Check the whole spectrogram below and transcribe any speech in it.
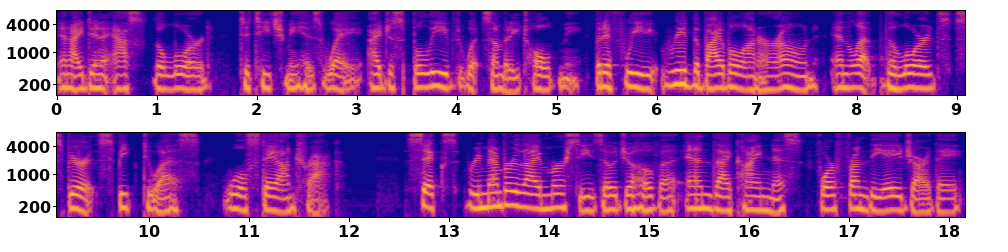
and I didn't ask the Lord to teach me his way. I just believed what somebody told me. But if we read the Bible on our own and let the Lord's Spirit speak to us, we'll stay on track. 6. Remember thy mercies, O Jehovah, and thy kindness, for from the age are they.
